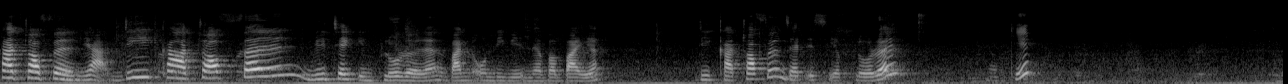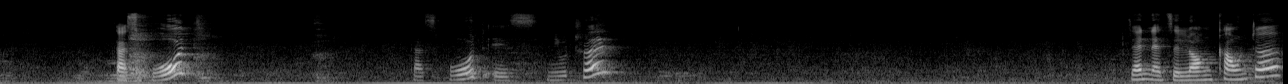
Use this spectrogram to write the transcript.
Kartoffeln, ja. Die Kartoffeln, we take in plural, eh? one only we never buy. Eh? Die Kartoffeln, that is here plural. Okay. Das Brot, das Brot is neutral. Then at the long counter,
